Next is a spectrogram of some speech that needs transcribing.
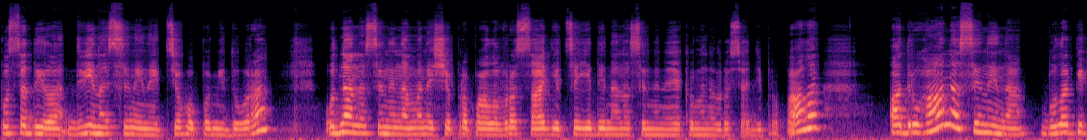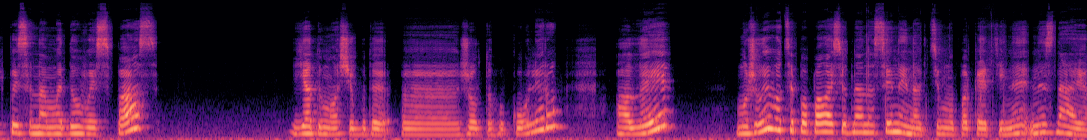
посадила дві насинини цього помідора. Одна насинина в мене ще пропала в розсаді, це єдина насинина, яка в мене в розсаді пропала. А друга насинина була підписана медовий спас. Я думала, що буде е, жовтого кольору, але, можливо, це попалась одна насинина в цьому пакеті, не, не знаю.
